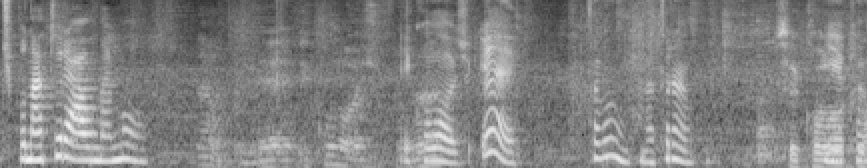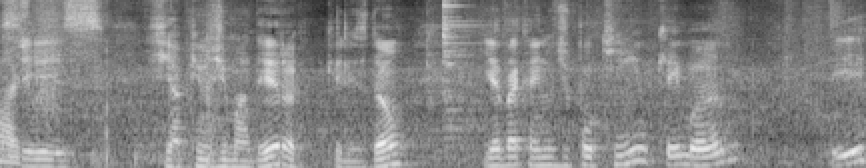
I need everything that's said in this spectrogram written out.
tipo, natural, né, amor? É ecológico. né? Ecológico. É, tá bom, natural. Você coloca ecológico. esses fiapinhos de madeira que eles dão e aí vai caindo de pouquinho, queimando e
